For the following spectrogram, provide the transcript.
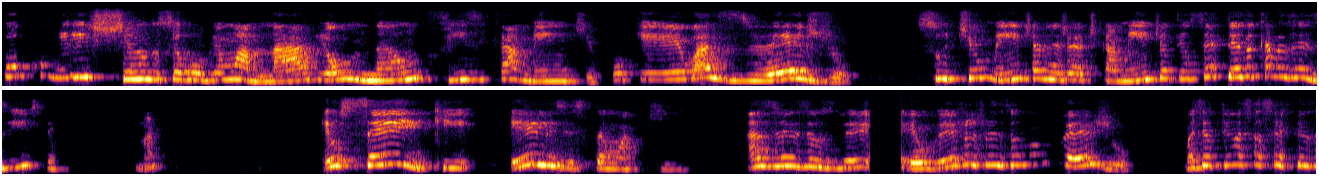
pouco me lixando se eu vou ver uma nave ou não fisicamente, porque eu as vejo sutilmente, energeticamente, eu tenho certeza que elas existem. Né? Eu sei que eles estão aqui. Às vezes eu eu vejo, às vezes eu não vejo. Mas eu tenho essa certeza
